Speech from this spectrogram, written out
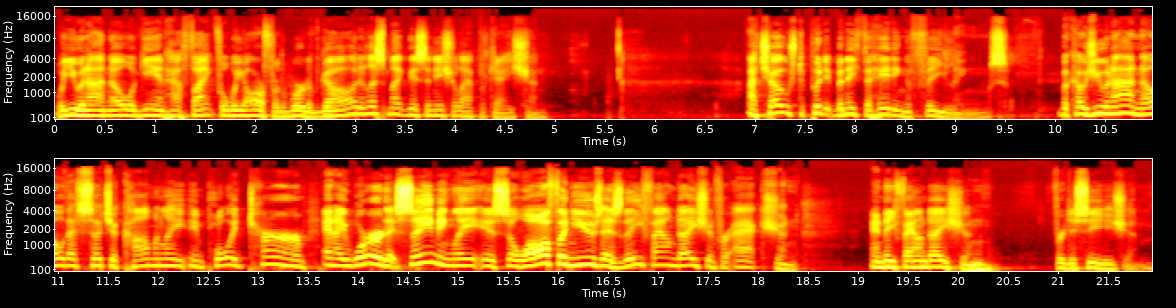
Well, you and I know again how thankful we are for the Word of God, and let's make this initial application. I chose to put it beneath the heading of feelings because you and I know that's such a commonly employed term and a word that seemingly is so often used as the foundation for action and the foundation for decision.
